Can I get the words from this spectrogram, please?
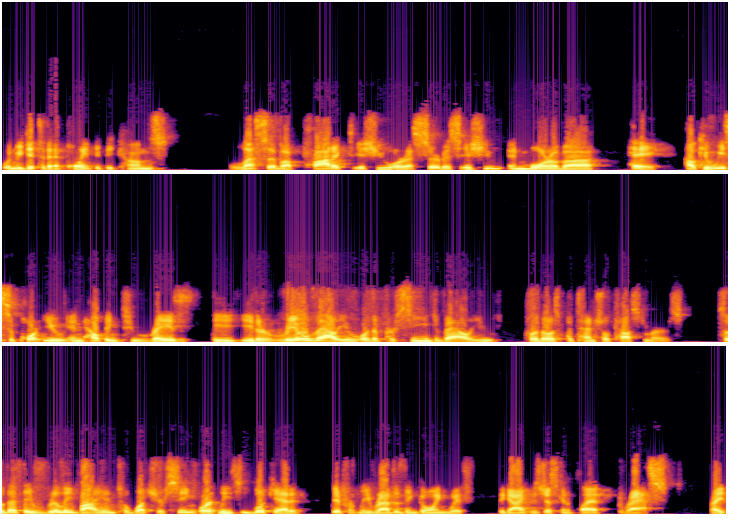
when we get to that point, it becomes less of a product issue or a service issue and more of a, hey, how can we support you in helping to raise the either real value or the perceived value for those potential customers so that they really buy into what you're seeing or at least look at it differently rather than going with the guy who's just going to plant grass, right?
